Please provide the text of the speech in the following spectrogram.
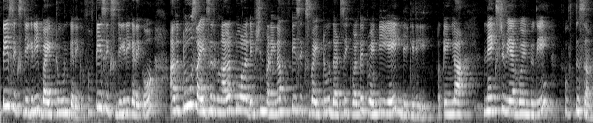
ஃபிஃப்டி சிக்ஸ் டிகிரி பை டூன்னு கிடைக்கும் ஃபிஃப்டி சிக்ஸ் டிகிரி கிடைக்கும் அது டூ சைட்ஸ் இருக்கனால டூவால் டிவிஷன் பண்ணிங்கன்னா fifty six by two that's equal to twenty eight degree ஓகேங்களா next we are going to the fifth sum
